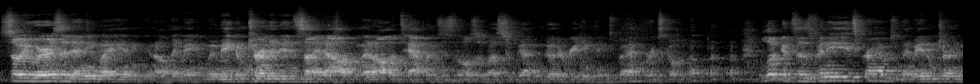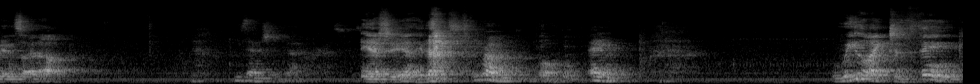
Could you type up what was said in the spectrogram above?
so he wears it anyway, and you know, they make, we make him turn it inside out, and then all that happens is those of us who've gotten good at reading things backwards go, look, it says Vinny eats crabs, and they made him turn it inside out. He's actually got crabs. Yes, yeah, he does. He probably, well, anyway. We like to think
